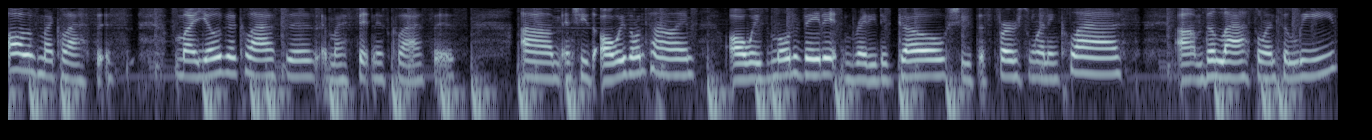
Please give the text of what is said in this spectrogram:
all of my classes my yoga classes and my fitness classes. Um, and she's always on time, always motivated and ready to go. She's the first one in class, um, the last one to leave.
